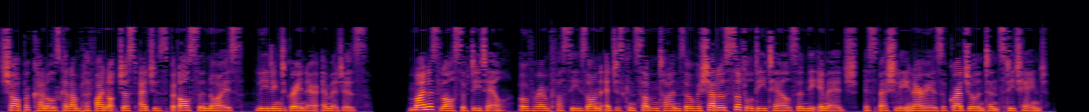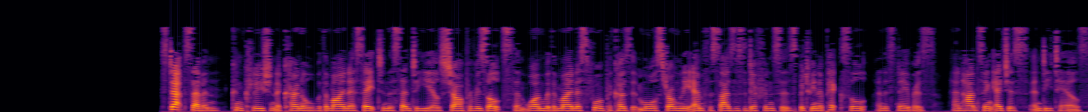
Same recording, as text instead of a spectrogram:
Sharper kernels can amplify not just edges but also noise, leading to grainier images. Minus loss of detail. Overemphasis on edges can sometimes overshadow subtle details in the image, especially in areas of gradual intensity change. Step 7. Conclusion A kernel with a minus 8 in the center yields sharper results than one with a minus 4 because it more strongly emphasizes the differences between a pixel and its neighbors, enhancing edges and details.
